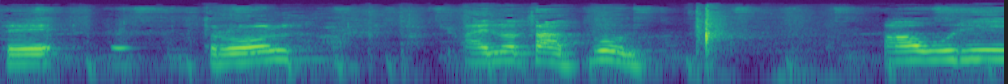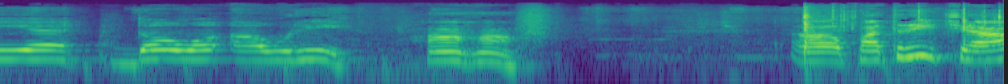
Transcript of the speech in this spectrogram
petrol. Ai notat. Bun. Aurie, două aurii. Aha. Uh, Patricia,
